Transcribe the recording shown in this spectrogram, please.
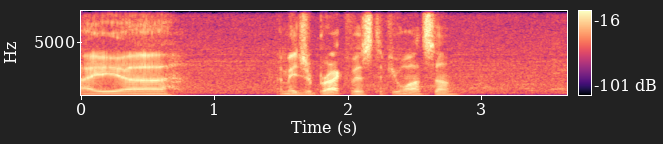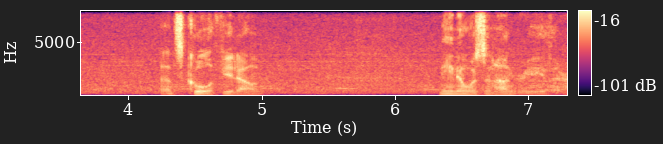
I, uh, I made you breakfast if you want some. That's cool if you don't. Nina wasn't hungry either.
